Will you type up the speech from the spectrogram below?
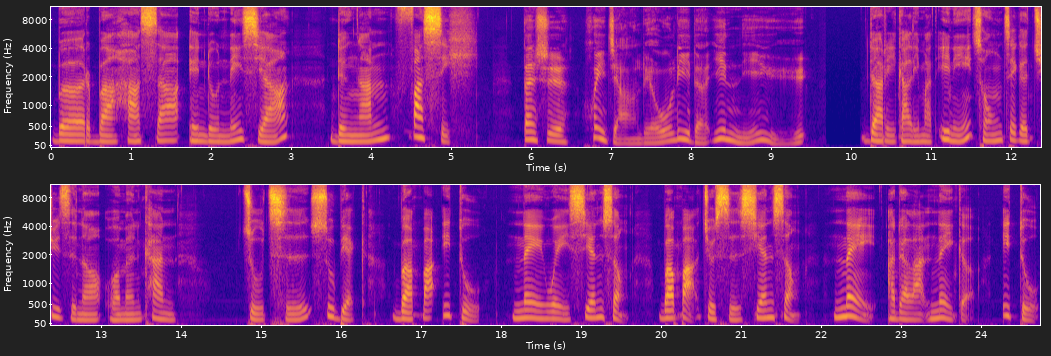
berbahasa Indonesia dengan fasih. 但是会讲流利的印尼语。 Dari kalimat ini, 从这个句子呢，我们看主词 subjek bapak itu 那位先生，bapak 就是先生，那 adalah 那个 itu。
